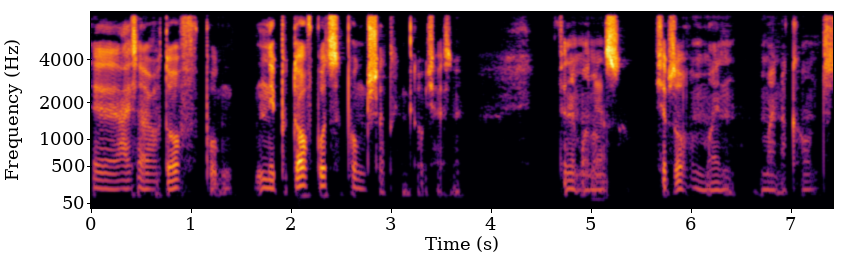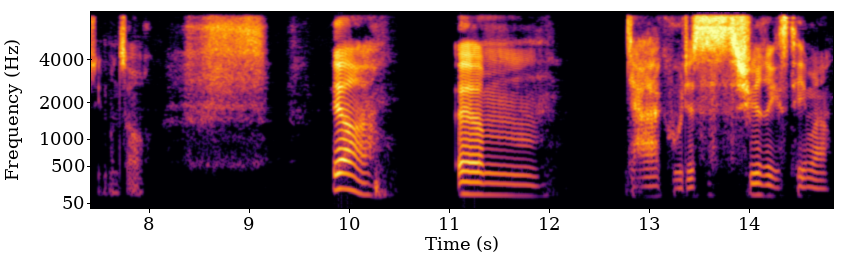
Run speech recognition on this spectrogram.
Äh, heißen einfach Dorf. Nee, Dorfputze.stadt, glaube ich, heißen wir. Findet man Ja. uns. Ich habe es auch in meinem mein Account, sieht man es auch. Ja. Ähm, ja, gut, es ist ein schwieriges Thema,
